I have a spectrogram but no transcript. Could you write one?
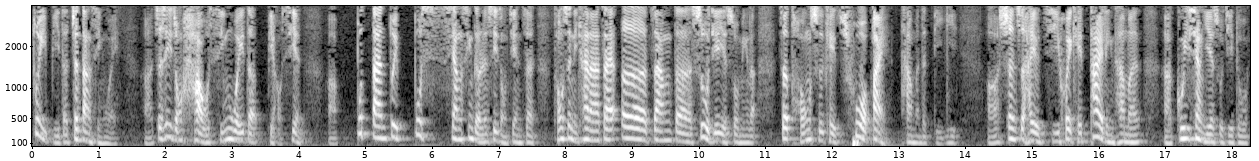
对比的正当行为啊，这是一种好行为的表现啊。不单对不相信的人是一种见证，同时你看啊，在二章的十五节也说明了，这同时可以挫败他们的敌意啊，甚至还有机会可以带领他们啊归向耶稣基督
